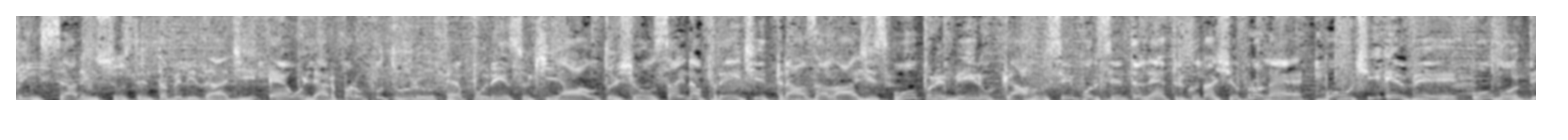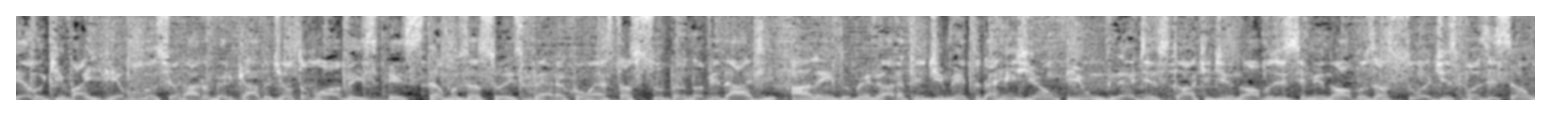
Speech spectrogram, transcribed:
Pensar em sustentabilidade é olhar para o futuro. É por isso que a Auto Show sai na frente e traz a Lages o primeiro carro 100% elétrico da Chevrolet, Bolt EV, o modelo que vai revolucionar o mercado de automóveis. Estamos à sua espera com esta super novidade, além do melhor atendimento da região e um grande estoque de novos e seminovos à sua disposição.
